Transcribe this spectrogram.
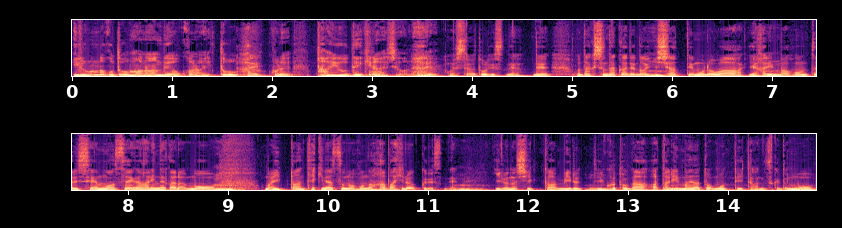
いろんなことを学んでおかないと、これ、対応できないですよね。はい、おっしゃる通りですね。で、私の中での医者っていうものは、やはりまあ本当に専門性がありながらも、まあ一般的なそのの幅広くですね、いろんな疾患を見るっていうことが当たり前だと思っていたんですけども、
